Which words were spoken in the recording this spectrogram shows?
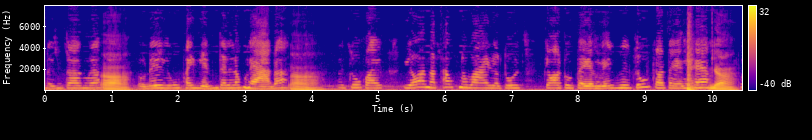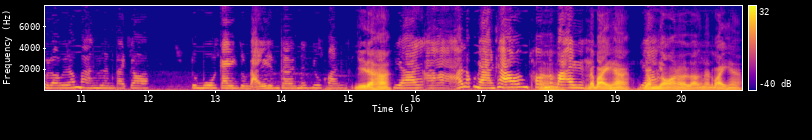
đừng trơn đó. À. Rồi đi cũng phải dịnh trên lóc nhà đó. À. Chú quay gió nó thốc nó bay rồi tôi cho tôi tiền vậy như chú cho tiền ha. Dạ. Tôi đâu dám mang lên ta cho. Tôi mua cây tôi đậy lên trên nó vô coi vậy đó hả? Dạ à, ở lóc nhà sao? Thôi À. nó bay. Nó bay ha. Dạ. dòng gió rồi lớn nó bay ha.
